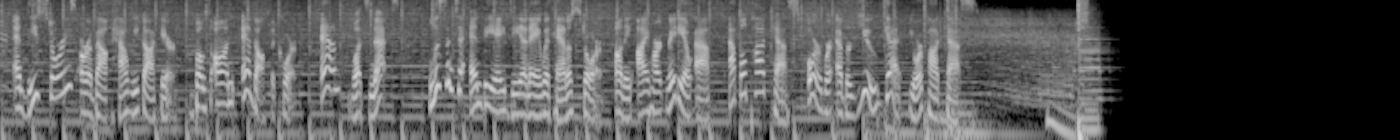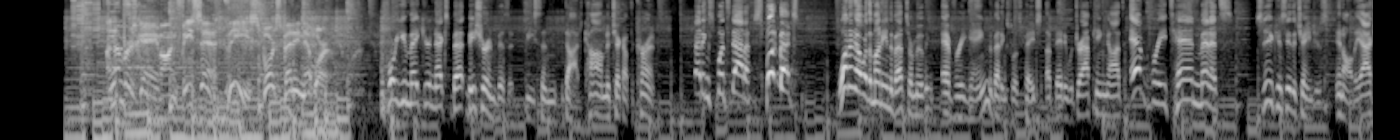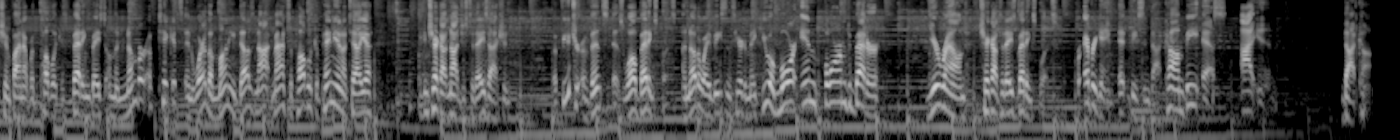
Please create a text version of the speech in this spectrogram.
And these stories are about how we got here, both on and off the court. And what's next? Listen to NBA DNA with Hannah Storm on the iHeartRadio app, Apple Podcasts, or wherever you get your podcasts. A numbers game on VSIN, the sports betting network. Before you make your next bet, be sure and visit VSIN.com to check out the current betting splits data. Split bets! Want to know where the money and the bets are moving? Every game, the betting splits page updated with DraftKings odds every 10 minutes so you can see the changes in all the action. Find out where the public is betting based on the number of tickets and where the money does not match the public opinion. I tell you, you can check out not just today's action, but future events as well. Betting splits. Another way VSIN's here to make you a more informed better year round. Check out today's betting splits for every game at VSIN.com. B S I N.com.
